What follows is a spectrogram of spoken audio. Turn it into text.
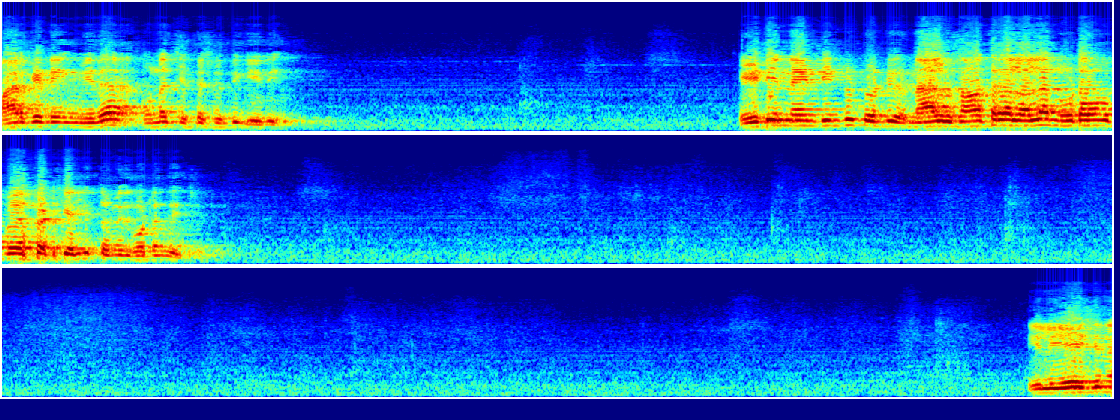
మార్కెటింగ్ మీద ఉన్న చిత్తశుద్ధికి ఇది. ఎయిటీన్ నైన్టీన్ టు ట్వంటీ నాలుగు సంవత్సరాలలో నూట ముప్పై ఒకటికి వెళ్ళి తొమ్మిది కోట్లకు తెచ్చిండు. వీళ్ళు చేసిన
